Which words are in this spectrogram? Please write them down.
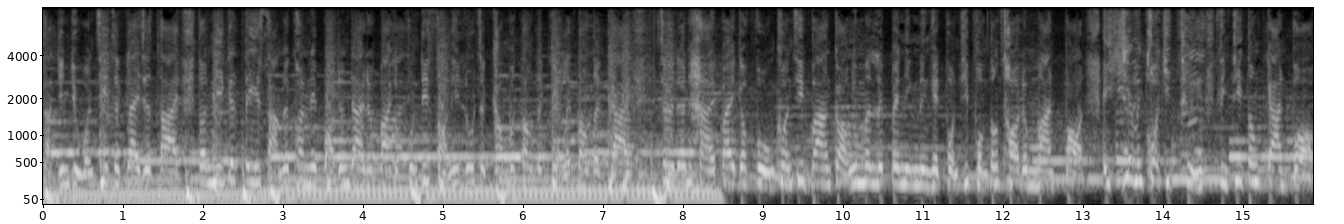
สัตว์ยืนอยู่วันที่เธอใกล้จะตาย ตอนนี้ก็ตีสามแล้วควันในปอดเริ่มได้ระบายกับคุณที่สอนให้รู้จักคำว่าต้องตะเกียกและต้องตะกาย เธอเดินหายไปกับฝูงคนที่บางกอกนี่มันเลยเป็นอีกหนึ่งเหตุผลที่ผมต้องทรมานปอด ไอ้เหี้ยมันโคตรคิดถึงสิ่งที่ต้องการบอก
